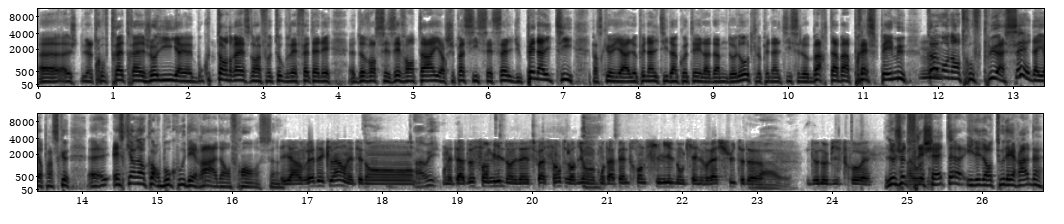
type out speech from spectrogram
euh, je la trouve très, très jolie. Il y a beaucoup de tendresse dans la photo que vous avez faite. Elle est devant ses éventails. Alors, je sais pas si c'est celle du penalty, parce qu'il y a le penalty d'un côté et la dame de l'autre. Le penalty, c'est le bar tabac presse PMU. Comme on n'en trouve plus assez, d'ailleurs, parce que euh, est-ce qu'il y en a encore beaucoup des rades en France? Il y a un vrai déclin. On était dans, on était à 200 000 dans les années 60. Aujourd'hui, on compte à peine 36 000. Donc il y a une vraie chute de de nos bistrots. Ouais. Le jeu de Malheureusement. fléchettes, il est dans tous les rades?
